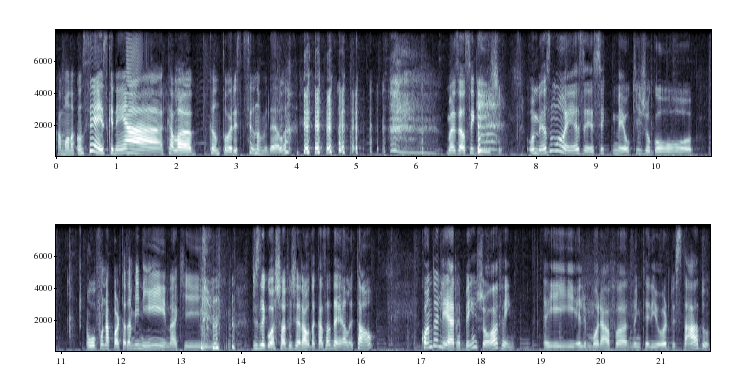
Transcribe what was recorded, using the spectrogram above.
com a mão na consciência, que nem a, aquela cantora, esqueci o nome dela. mas é o seguinte o mesmo ex, esse meu que jogou ovo na porta da menina, que desligou a chave geral da casa dela e tal. Quando ele era bem jovem e ele morava no interior do estado,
